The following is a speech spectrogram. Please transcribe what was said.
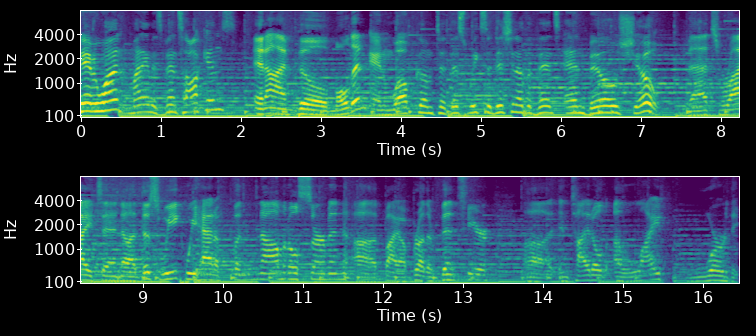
day, everyone. My name is Vince Hawkins, And I'm Bill Molden. and welcome to this week's edition of the Vince and Bill Show. That's right. And uh, this week we had a phenomenal sermon uh, by our brother Vince here uh, entitled A Life Worthy.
